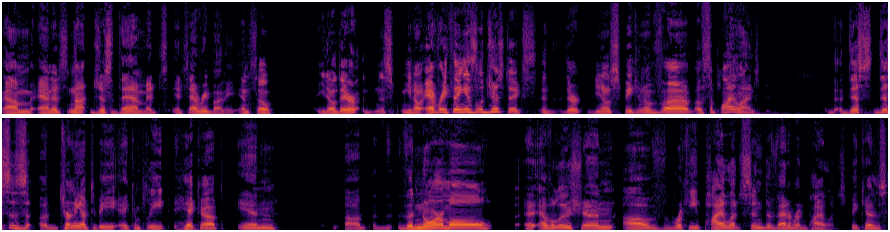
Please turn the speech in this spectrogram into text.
um, and it's not just them; it's it's everybody. And so, you know, they're you know everything is logistics. They're you know speaking of uh, of supply lines, this this is uh, turning out to be a complete hiccup in uh, the normal evolution of rookie pilots into veteran pilots because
